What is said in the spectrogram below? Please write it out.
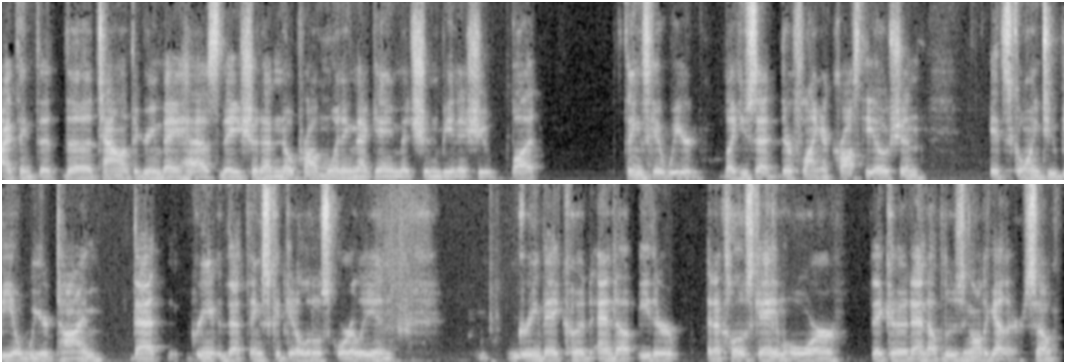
I think that the talent that Green Bay has, they should have no problem winning that game. It shouldn't be an issue. But things get weird. Like you said, they're flying across the ocean. It's going to be a weird time that green that things could get a little squirrely and Green Bay could end up either in a close game or they could end up losing altogether. So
